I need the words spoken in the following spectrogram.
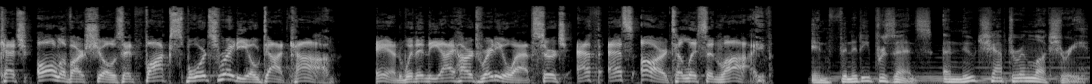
Catch all of our shows at foxsportsradio.com. And within the iHeartRadio app, search FSR to listen live. Infiniti presents a new chapter in luxury,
